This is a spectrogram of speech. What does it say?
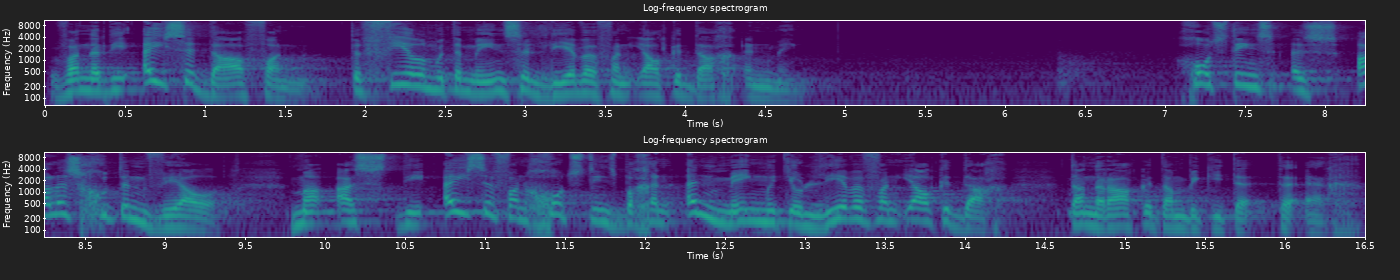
wanneer die eise daarvan te veel moet die mense lewe van elke dag inmeng. Godsdienst is alles goed en wel, maar as die eise van godsdienst begin inmeng met jou lewe van elke dag, dan raak het dan bykie te, te erg.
